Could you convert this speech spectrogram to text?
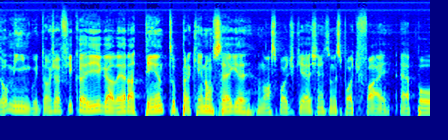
Domingo. Então já fica aí, galera, atento. Para quem não segue o nosso podcast, antes no Spotify, Apple,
